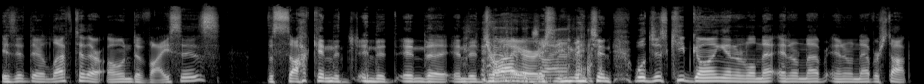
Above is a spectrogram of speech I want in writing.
is if they're left to their own devices, the sock in the in the in the in the dryer, the as you mentioned, will just keep going and it'll ne- it'll never it'll never stop.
